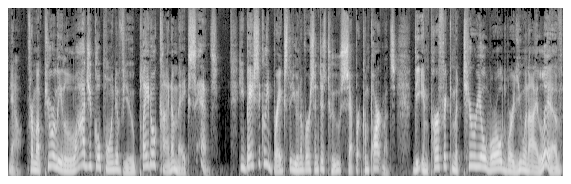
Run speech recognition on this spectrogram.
Now, from a purely logical point of view, Plato kind of makes sense. He basically breaks the universe into two separate compartments. The imperfect material world where you and I live,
